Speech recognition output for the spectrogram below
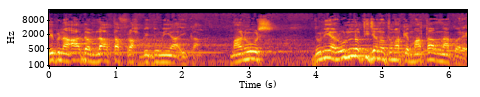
ইবনা আদম, লা তাফরাহ বি দুনিয়া ইকা মানুষ, দুনিয়ার উন্নতি যেন তোমাকে মাতাল না করে।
